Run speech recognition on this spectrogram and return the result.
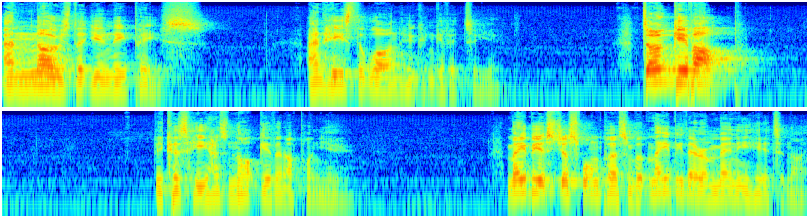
and knows that you need peace. And He's the one who can give it to you. Don't give up because he has not given up on you. Maybe it's just one person, but maybe there are many here tonight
